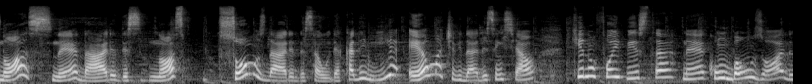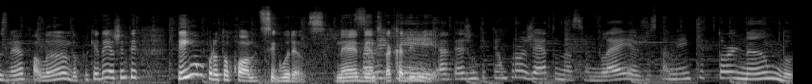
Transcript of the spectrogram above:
Nós, né, da área desse, nós somos da área da saúde. A academia é uma atividade essencial que não foi vista, né, com bons olhos, né, falando, porque daí a gente tem um protocolo de segurança, né, dentro da academia. Até a gente tem um projeto na Assembleia justamente tornando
